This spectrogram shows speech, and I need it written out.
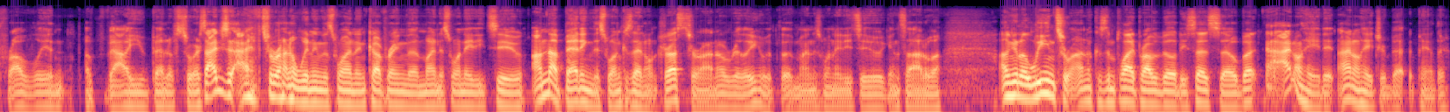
probably an, a value bet of sorts. I just I have Toronto winning this one and covering the minus one eighty two. I'm not betting this one because I don't trust Toronto really with the minus one eighty two against Ottawa. I'm gonna lean Toronto because implied probability says so, but I don't hate it. I don't hate your bet, the Panther.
